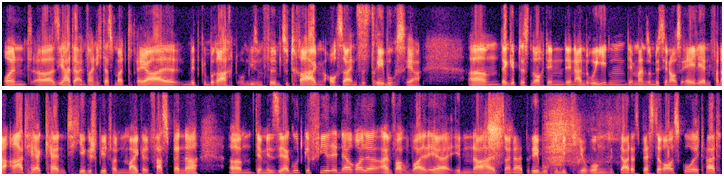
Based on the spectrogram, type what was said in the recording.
Und äh, sie hatte einfach nicht das Material mitgebracht, um diesen Film zu tragen, auch seitens des Drehbuchs her. Ähm, dann gibt es noch den, den Androiden, den man so ein bisschen aus Alien von der Art her kennt, hier gespielt von Michael Fassbender, ähm, der mir sehr gut gefiel in der Rolle, einfach weil er innerhalb seiner Drehbuchlimitierung da das Beste rausgeholt hat.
